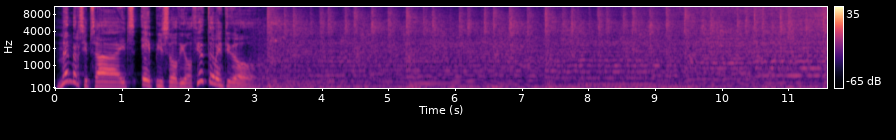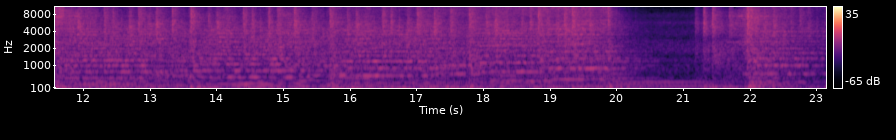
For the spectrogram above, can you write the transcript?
Membership Sites, episodio 122.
